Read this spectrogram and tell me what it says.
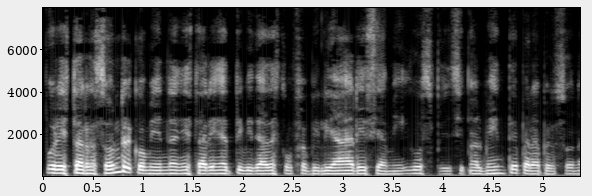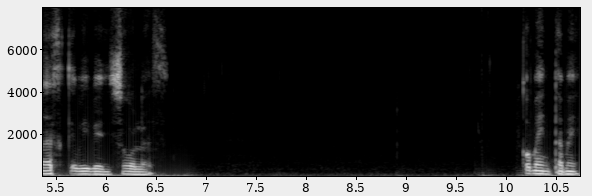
por esta razón recomiendan estar en actividades con familiares y amigos, principalmente para personas que viven solas. Coméntame,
